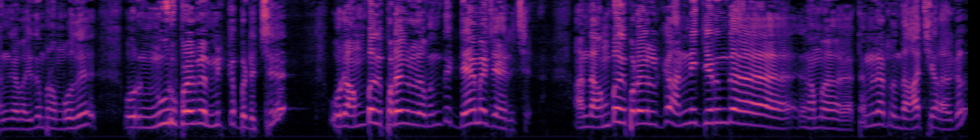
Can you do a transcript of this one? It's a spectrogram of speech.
அங்கே இது பண்ணும்போது ஒரு நூறு படகுகள் மீட்கப்பட்டுச்சு. ஒரு ஐம்பது படகுகளில் வந்து டேமேஜ் ஆயிடுச்சு அந்த ஐம்பது படகுகளுக்கு அன்னைக்கு இருந்த நம்ம தமிழ்நாட்டில் இருந்த ஆட்சியாளர்கள்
